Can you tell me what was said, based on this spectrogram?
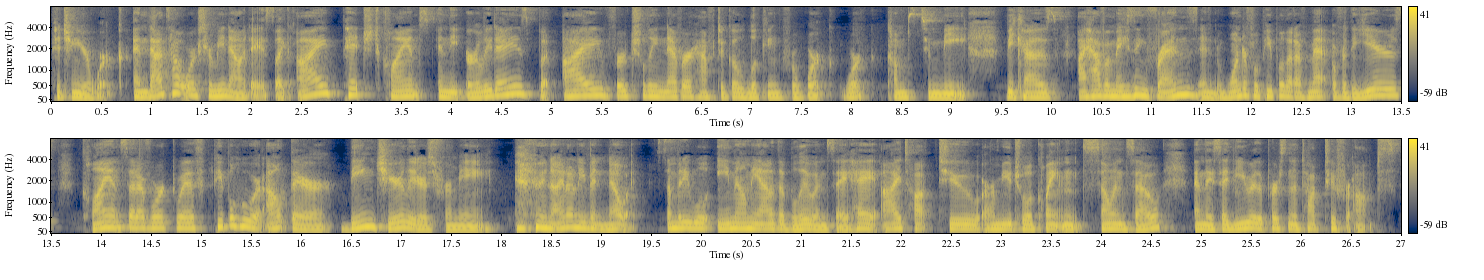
pitching your work. And that's how it works for me nowadays. Like, I pitched clients in the early days, but I virtually never have to go looking for work. Work comes to me because I have amazing friends and wonderful people that I've met over the years, clients that I've worked with, people who are out there being cheerleaders for me. And I don't even know it somebody will email me out of the blue and say, Hey, I talked to our mutual acquaintance so and so, and they said, You are the person to talk to for ops.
